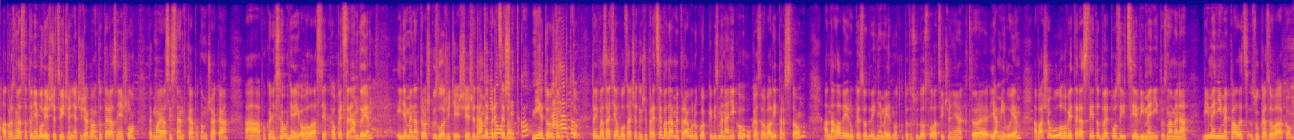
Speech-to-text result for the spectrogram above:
Ale prosím vás, toto neboli ešte cvičenia. Čiže ak vám to teraz nešlo, tak moja asistentka potom čaká a pokojne sa u nej ohláste. Opäť srandujem ideme na trošku zložitejšie, že dáme a to pred seba... všetko? Nie, to, to, Aha, to... To, to, iba zatiaľ bol začiatok, že pred seba dáme pravú ruku, keby sme na niekoho ukazovali prstom a na ľavej ruke zodvihneme jednotku. Toto sú doslova cvičenia, ktoré ja milujem a vašou úlohou je teraz tieto dve pozície vymeniť. To znamená, vymeníme palec s ukazovákom.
